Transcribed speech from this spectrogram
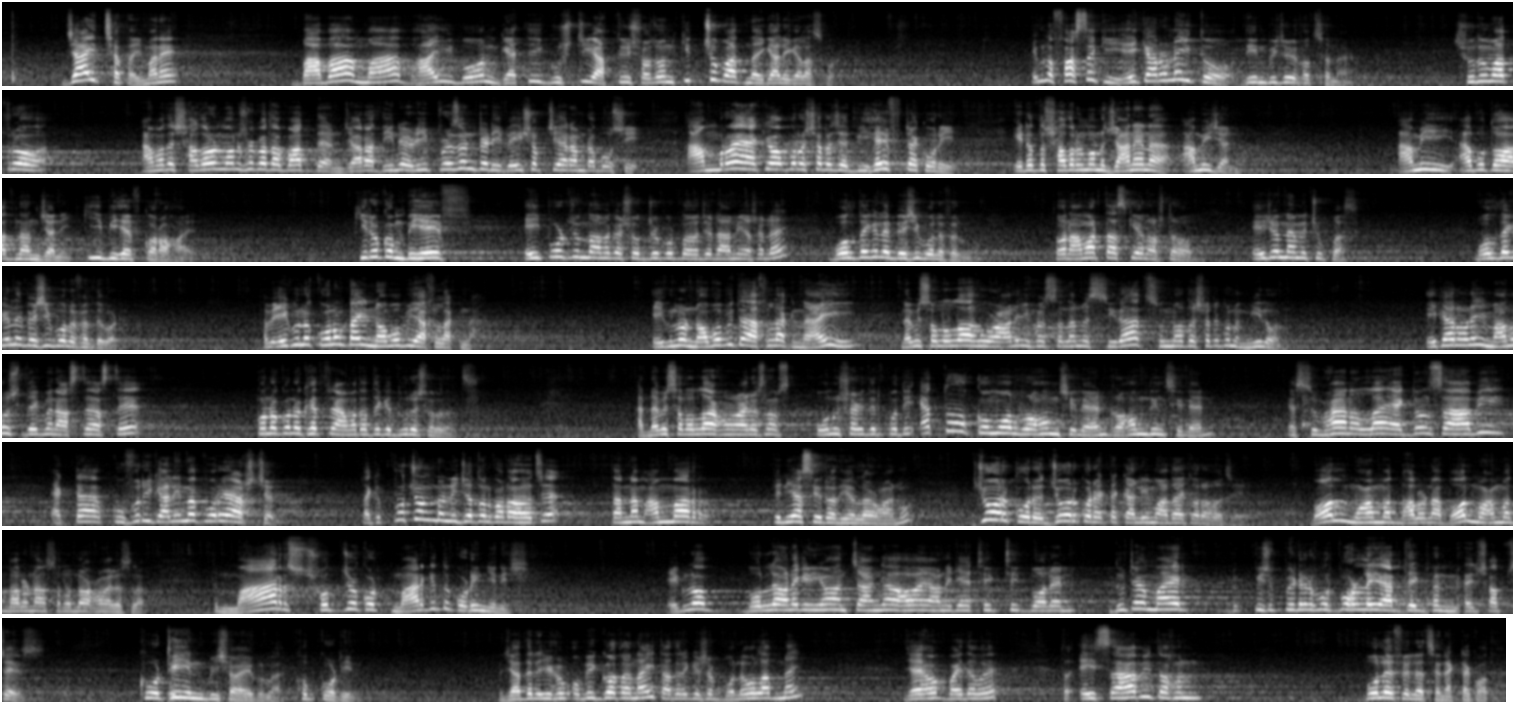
যা ইচ্ছা তাই মানে বাবা, মা, ভাই, বোন, জ্ঞাতি, গোষ্ঠী, আত্মীয় স্বজন, কিচ্ছু বাদ নাই গালিগালাজ করে। এগুলো ফার্স্টে কি? এই কারণেই তো দিন বিজয় হচ্ছে না। শুধুমাত্র আমাদের সাধারণ মানুষের কথা বাদ দেন, যারা দিনের রিপ্রেজেন্টেটিভ এইসব চেয়ার আমরা বসি। আমরা একে অপরের সাথে যে বিহেভটা করি, এটা তো সাধারণ মানুষ জানে না, আমি জানি। আমি আবু তো আদনান জানি, কি বিহেভ করা হয়। কীরকম বিহেভ এই পর্যন্ত আমাকে সহ্য করতে হয় যেটা আমি আসলে বলতে গেলে বেশি বলে ফেলব। তখন আমার তাস্কিয়া নষ্ট হবে। এই জন্য আমি চুপ আছি। বলতে গেলে বেশি বলে ফেলতে পারি। তবে এগুলো কোনোটাই নববী আখলাক না। এগুলো নববীতে আখলাক নাই নবী সাল্লাহ আলী আসাল্লামের সিরাত সুন্নতের সাথে কোনো মিলন। এই কারণেই মানুষ দেখবেন আস্তে আস্তে কোনো কোনো ক্ষেত্রে আমাদের থেকে দূরে সরে যাচ্ছে। আর নবী সাল্লাহ আলাইসলাম অনুসারীদের প্রতি এত কোমল রহম ছিলেন রহম দিন ছিলেন সুবহান আল্লাহ একজন সাহাবি একটা কুফুরি কালিমা পরে আসছেন। তাকে প্রচণ্ড নির্যাতন করা হয়েছে। তার নাম আম্মার ইনিয়াসির রাজি আল্লাহানু জোর করে জোর করে একটা কালিমা আদায় করা হয়েছে। বল মোহাম্মদ ভালো না, বল মোহাম্মদ ভালো না সাল্লাহ আলাইসলাম তো মার সহ্য কর মার কিন্তু কঠিন জিনিস। এগুলো বললে অনেকে ইমান চাঙ্গা হয়, অনেকে ঠিক ঠিক বলেন। দুটা মায়ের পিছু পিঠের উপর পড়লেই আর দেখবেন সব শেষ। কঠিন বিষয় এগুলো, খুব কঠিন। যাদের এইসব অভিজ্ঞতা নাই, তাদেরকে সব বলেও লাভ নাই। যাই হোক বাইদা হয়ে তো এই সাহাবি তখন বলে ফেলেছেন একটা কথা।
